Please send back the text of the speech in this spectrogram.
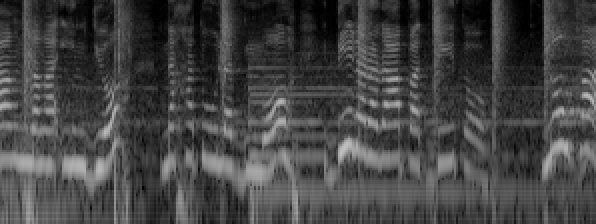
Ang mga Indyo na katulad mo, hindi nararapat dito. Nungka!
